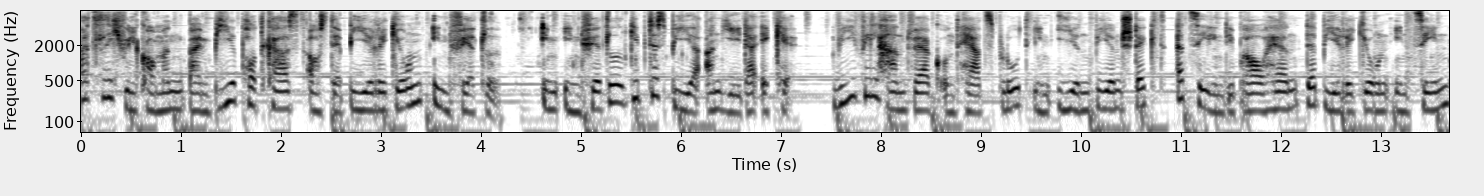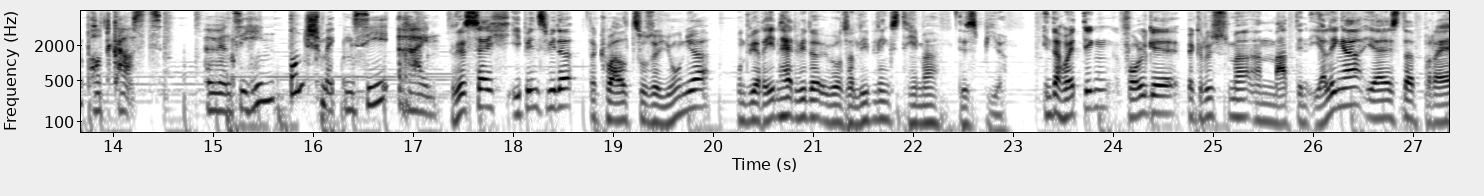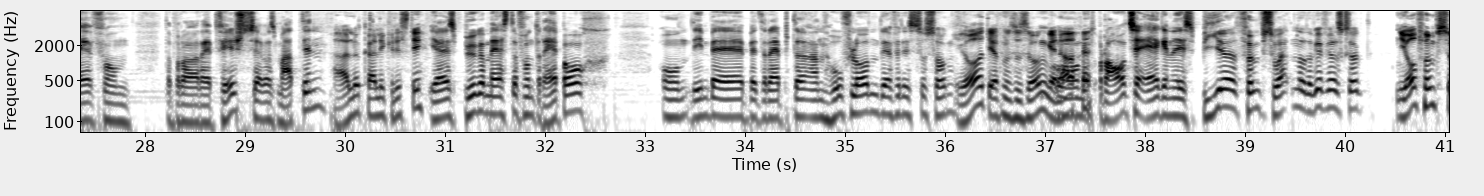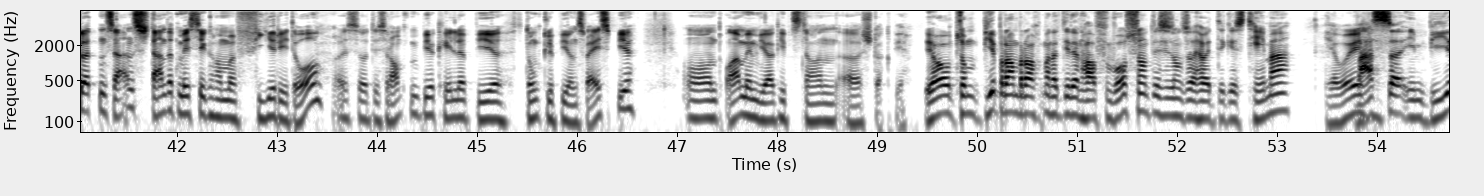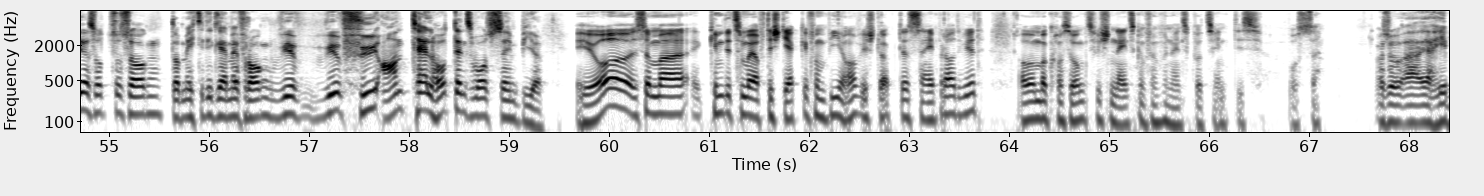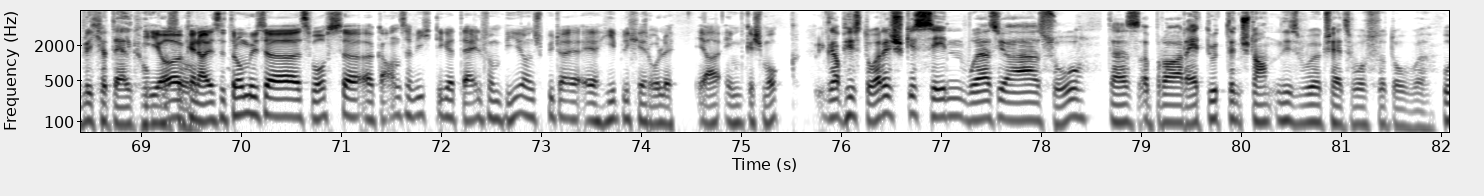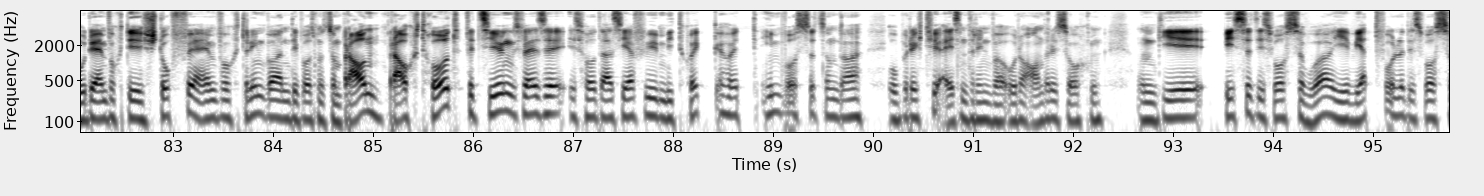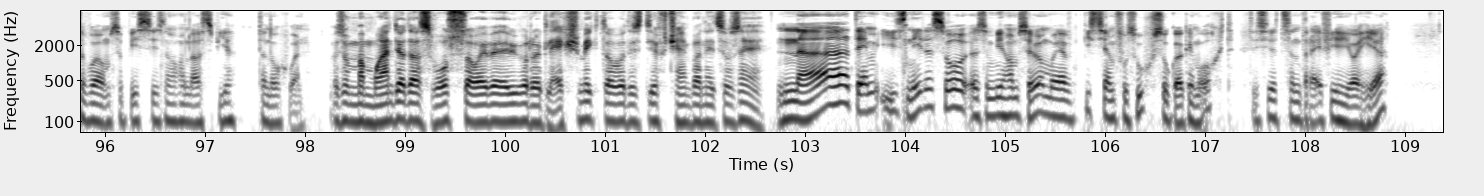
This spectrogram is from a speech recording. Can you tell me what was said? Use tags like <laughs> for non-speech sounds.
Herzlich willkommen beim Bier-Podcast aus der Bierregion Innviertel. Im Innviertel gibt es Bier an jeder Ecke. Wie viel Handwerk und Herzblut in ihren Bieren steckt, erzählen die Brauherren der Bierregion in zehn Podcasts. Hören Sie hin und schmecken Sie rein. Grüß euch, ich bin's wieder, der Qual Zuser Junior, und wir reden heute wieder über unser Lieblingsthema, das Bier. In der heutigen Folge begrüßen wir an Martin Erlinger. Er ist der Brei von der Brauerei Pfesch. Servus Martin. Hallo Kali, Christi. Er ist Bürgermeister von Dreibach und nebenbei betreibt er einen Hofladen, darf ich das so sagen? Ja, darf man so sagen, genau. Und braut sein eigenes Bier, fünf Sorten oder wie viel hast du gesagt? Ja, fünf Sorten sind es. Standardmäßig haben wir vier da. Also das Rampenbier, Kellerbier, das dunkle Bier und das Weißbier. Und einmal im Jahr gibt es dann äh, Starkbier. Ja, und zum Bierbrauen braucht man natürlich einen Haufen Wasser und das ist unser heutiges Thema. Jawohl. Wasser im Bier sozusagen. Da möchte ich dich gleich mal fragen, wie, wie viel Anteil hat denn das Wasser im Bier? Ja, also man kommt jetzt mal auf die Stärke vom Bier an, wie stark das einbraut wird. Aber man kann sagen, zwischen 90 und 95 Prozent ist Wasser. Also ein erheblicher Teil kommt Ja, so. genau. Also darum ist das Wasser ein ganz wichtiger Teil vom Bier und spielt eine erhebliche Rolle ja, im Geschmack. Ich glaube, historisch gesehen war es ja auch so, dass eine Brauerei dort entstanden ist, wo ein gescheites Wasser da war. Wo die einfach die Stoffe einfach drin waren, die was man zum Brauen braucht hat, beziehungsweise es hat auch sehr viel mit Kalkgehalt im Wasser zum da, ob recht viel Eisen drin war oder andere Sachen. Und je besser das Wasser war, je wertvoller das Wasser war, umso besser ist nachher das Bier danach geworden. Also man meint ja, dass Wasser überall gleich schmeckt, aber das dürfte scheinbar nicht so sein. Nein, dem ist nicht so. Also wir haben selber mal ein bisschen einen Versuch sogar gemacht. Das ist jetzt ein drei, vier Jahre her.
